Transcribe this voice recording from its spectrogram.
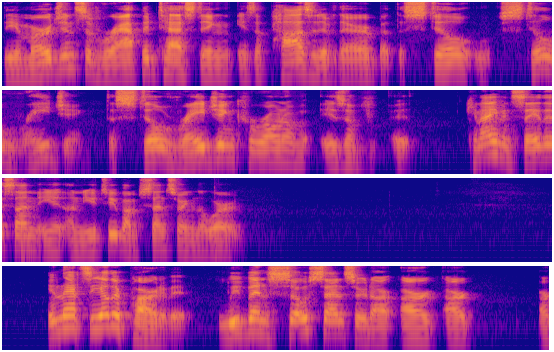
The emergence of rapid testing is a positive there, but the still still raging, the still raging corona is a. Can I even say this on on YouTube? I'm censoring the word. And that's the other part of it. We've been so censored. Our our our, our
